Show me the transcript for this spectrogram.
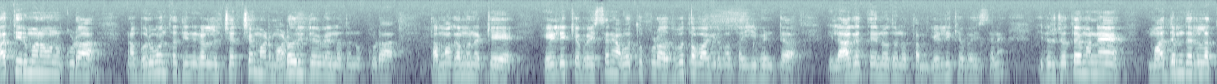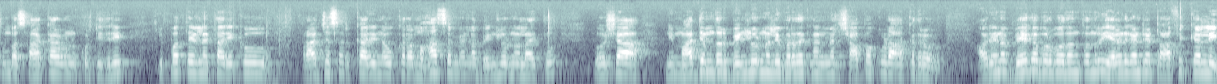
ಆ ತೀರ್ಮಾನವನ್ನು ಕೂಡ ನಾವು ಬರುವಂಥ ದಿನಗಳಲ್ಲಿ ಚರ್ಚೆ ಮಾಡಿ ಮಾಡೋರಿದ್ದೇವೆ ಅನ್ನೋದನ್ನು ಕೂಡ ತಮ್ಮ ಗಮನಕ್ಕೆ ಹೇಳಲಿಕ್ಕೆ ಬಯಸ್ತೇನೆ. ಅವತ್ತು ಕೂಡ ಅದ್ಭುತವಾಗಿರುವಂಥ ಈವೆಂಟ್ ಇಲ್ಲಾಗುತ್ತೆ ಅನ್ನೋದನ್ನು ತಮ್ಗೆ ಹೇಳಲಿಕ್ಕೆ ಬಯಸ್ತೇನೆ. ಇದ್ರ ಜೊತೆ ಮೊನ್ನೆ ಮಾಧ್ಯಮದವರೆಲ್ಲ ತುಂಬ ಸಹಕಾರವನ್ನು ಕೊಟ್ಟಿದ್ರಿ. ಇಪ್ಪತ್ತೇಳನೇ ತಾರೀಕು ರಾಜ್ಯ ಸರ್ಕಾರಿ ನೌಕರ ಮಹಾಸಮ್ಮೇಳನ ಬೆಂಗಳೂರಿನಲ್ಲಾಯಿತು. ಬಹುಶಃ ನಿಮ್ಮ ಮಾಧ್ಯಮದವ್ರು ಬೆಂಗಳೂರಿನಲ್ಲಿ ಬರೋದಕ್ಕೆ ನನ್ನ ಮೇಲೆ ಶಾಪ ಕೂಡ ಹಾಕಿದ್ರು ಅವರು ಅವರೇನೋ ಬೇಗ ಬರ್ಬೋದು ಅಂತಂದ್ರು ಎರಡು ಗಂಟೆ ಟ್ರಾಫಿಕ್ಕಲ್ಲಿ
